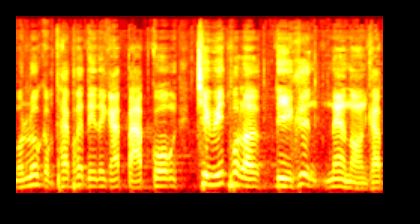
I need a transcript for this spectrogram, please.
มาร่วมกับไทยพักดีในการปราบโกงชีวิตพวกเราดีขึ้นแน่นอนครับ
